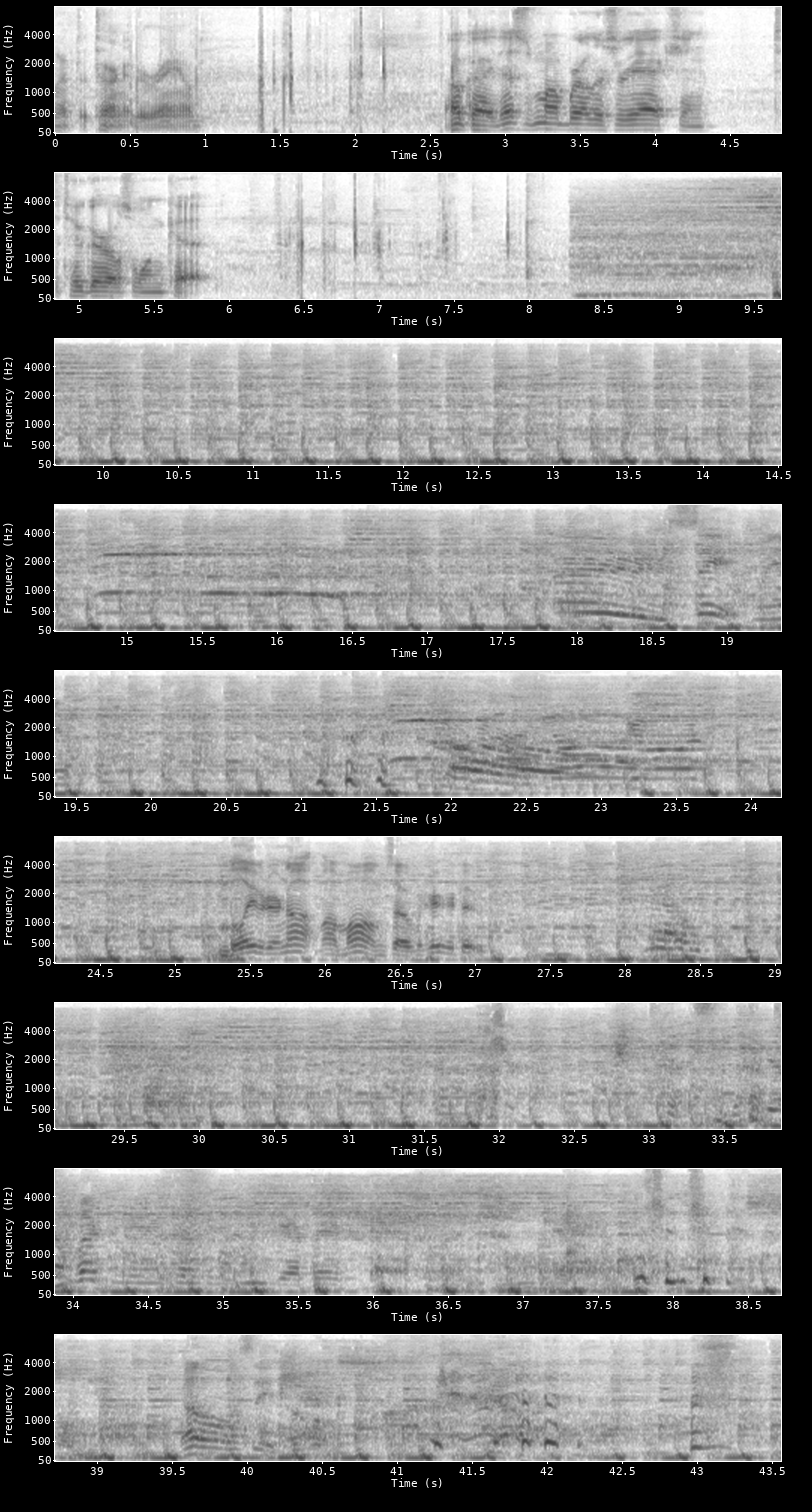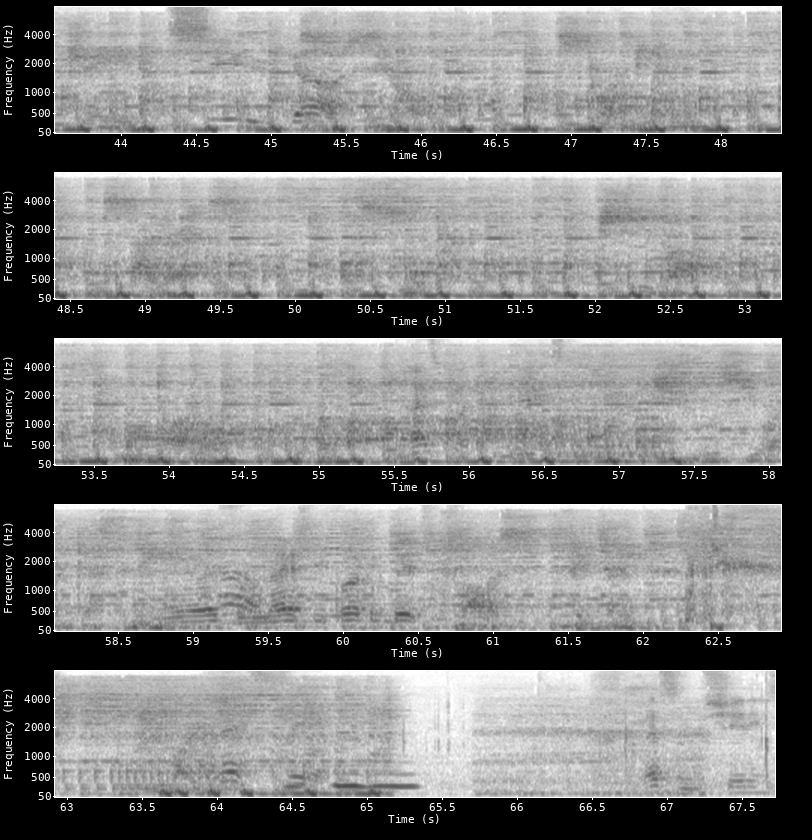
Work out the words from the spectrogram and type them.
I'll have to turn it around. Okay, this is my brother's reaction to Two Girls, One Cup. Oh, sick, man. oh, Believe it or not, my mom's over here too. No. Like man fucking weak out there. oh, I see. Shoot, God. That's fucking nasty. That's some nasty fucking That's sick. Mm-hmm. That's some shitty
